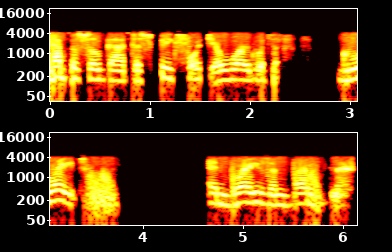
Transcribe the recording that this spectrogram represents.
Help us, O God, to speak forth your word with great and brazen boldness.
